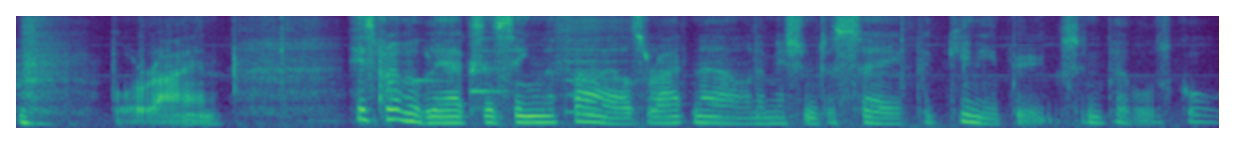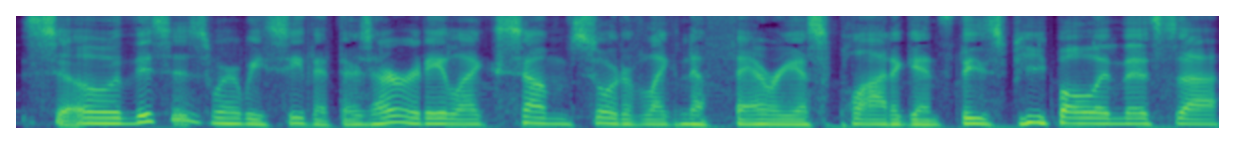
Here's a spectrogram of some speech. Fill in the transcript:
Poor Ryan. He's probably accessing the files right now on a mission to save the guinea pigs in Pebbles Court. So this is where we see that there's already like some sort of like nefarious plot against these people in this uh,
